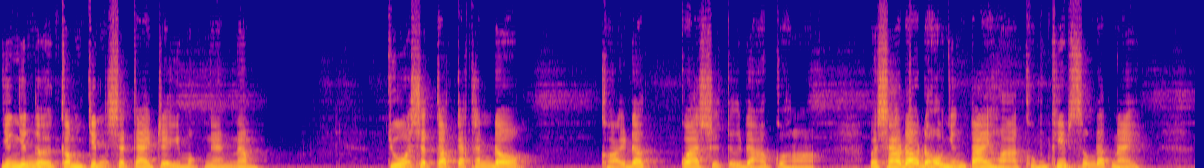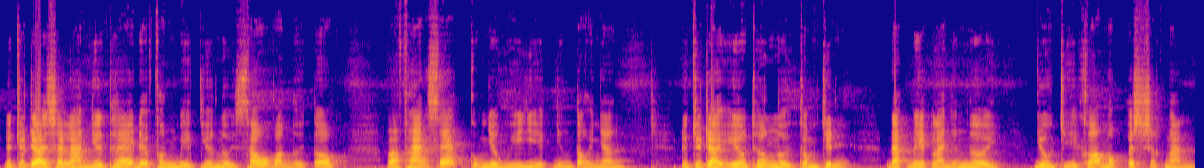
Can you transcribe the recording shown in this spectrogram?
nhưng những người công chính sẽ cai trị một ngàn năm. Chúa sẽ cất các thánh đồ khỏi đất qua sự tử đạo của họ và sau đó đổ những tai họa khủng khiếp xuống đất này. Đức Chúa Trời sẽ làm như thế để phân biệt giữa người xấu và người tốt và phán xét cũng như hủy diệt những tội nhân. Đức Chúa Trời yêu thương người công chính, đặc biệt là những người dù chỉ có một ít sức mạnh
